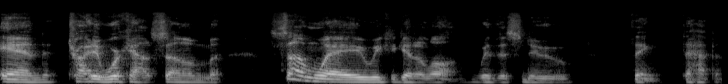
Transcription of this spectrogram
and try to work out some some way we could get along with this new thing to happen.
